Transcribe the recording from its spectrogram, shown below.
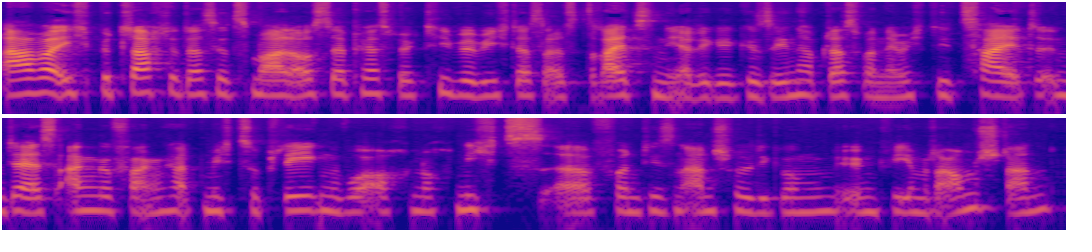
Aber ich betrachte das jetzt mal aus der Perspektive, wie ich das als 13-Jährige gesehen habe. Das war nämlich die Zeit, in der es angefangen hat, mich zu prägen, wo auch noch nichts äh, von diesen Anschuldigungen irgendwie im Raum stand.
